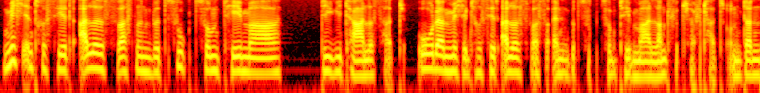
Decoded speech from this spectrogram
mich interessiert alles, was einen Bezug zum Thema Digitales hat oder mich interessiert alles, was einen Bezug zum Thema Landwirtschaft hat und dann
